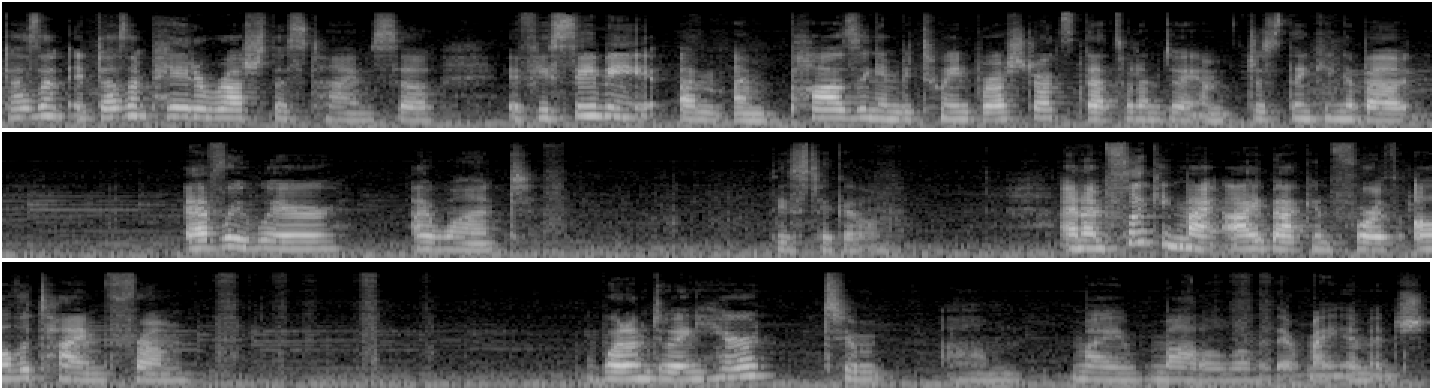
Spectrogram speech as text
doesn't it doesn't pay to rush this time. So if you see me, I'm, I'm pausing in between brush strokes. That's what I'm doing. I'm just thinking about everywhere I want these to go. And I'm flicking my eye back and forth all the time from what I'm doing here to um, my model over there, my image.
